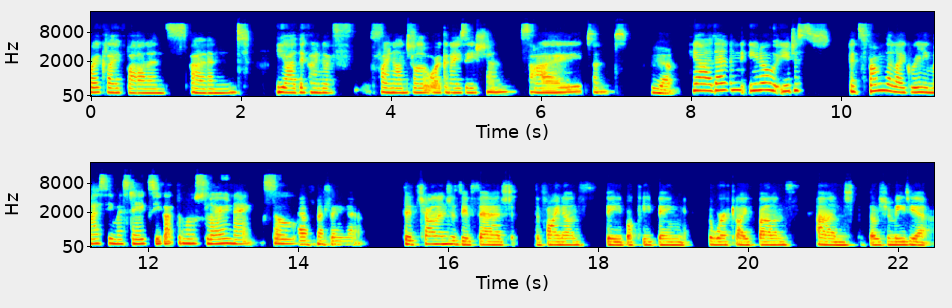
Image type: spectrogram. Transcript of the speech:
work life balance and yeah, the kind of financial organization side and yeah. Yeah, then you know, you just it's from the like really messy mistakes you got the most learning. So definitely, yeah. The challenges you've said, the finance, the bookkeeping, the work life balance, and the social media.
